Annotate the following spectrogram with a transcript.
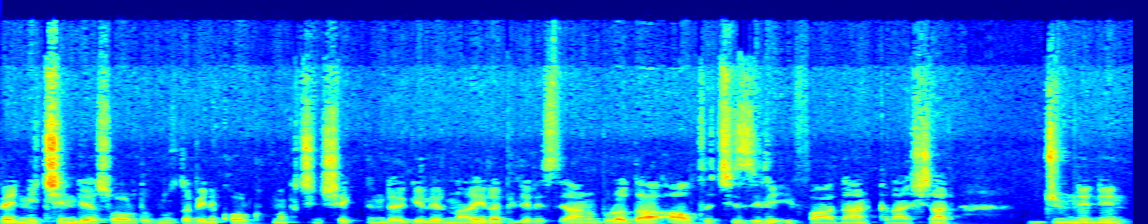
ve niçin diye sorduğumuzda beni korkutmak için şeklinde ögelerini ayırabiliriz. Yani burada altı çizili ifade arkadaşlar cümlenin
